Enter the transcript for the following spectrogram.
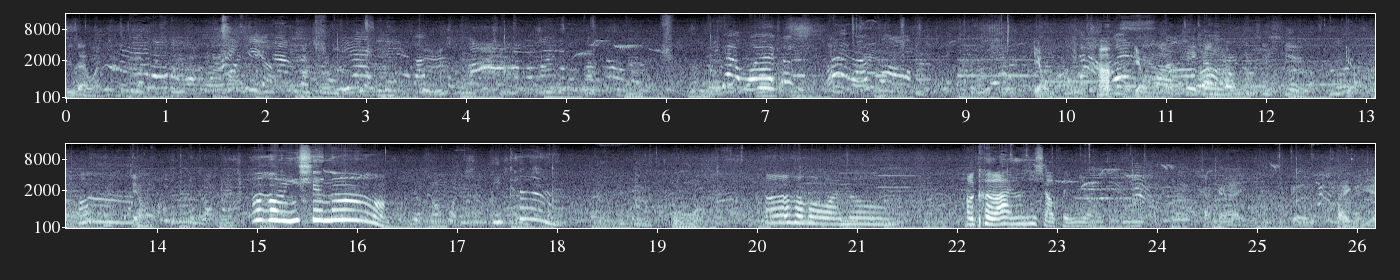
那两只在玩。掉毛啊！掉毛。可以看吗？谢谢。掉毛。掉毛。啊，好明显哦！你看。啊，好好玩哦！好可爱，这是小朋友。大概一个快一个月。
